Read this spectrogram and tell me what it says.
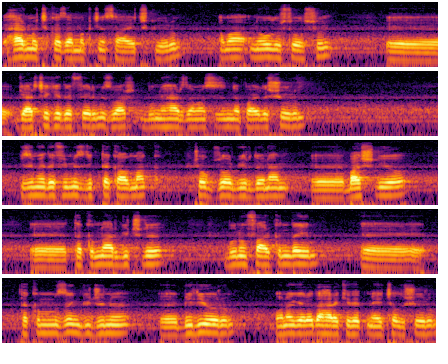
her maçı kazanmak için sahaya çıkıyorum. Ama ne olursa olsun e, gerçek hedeflerimiz var. Bunu her zaman sizinle paylaşıyorum. Bizim hedefimiz ligde kalmak. Çok zor bir dönem e, başlıyor. E, takımlar güçlü. Bunun farkındayım. E, takımımızın gücünü e, biliyorum. Ona göre de hareket etmeye çalışıyorum.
